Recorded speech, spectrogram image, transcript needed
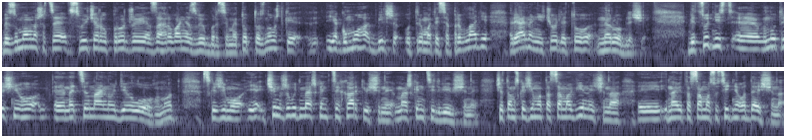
Безумовно, що це в свою чергу породжує загравання з виборцями. Тобто, знову ж таки, якомога більше утриматися при владі, реально нічого для того не роблячи. Відсутність е, внутрішнього е, національного діалогу. Ну, от, скажімо, чим живуть мешканці Харківщини, мешканці Львівщини, чи там, скажімо, та сама Вінниччина і навіть та сама сусідня Одещина.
